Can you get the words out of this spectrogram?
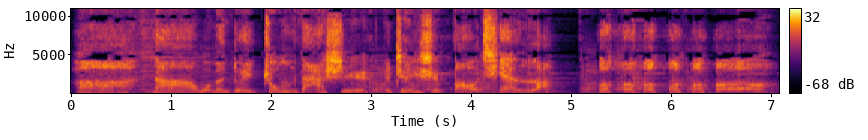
啊，那我们对众大师真是抱歉了。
